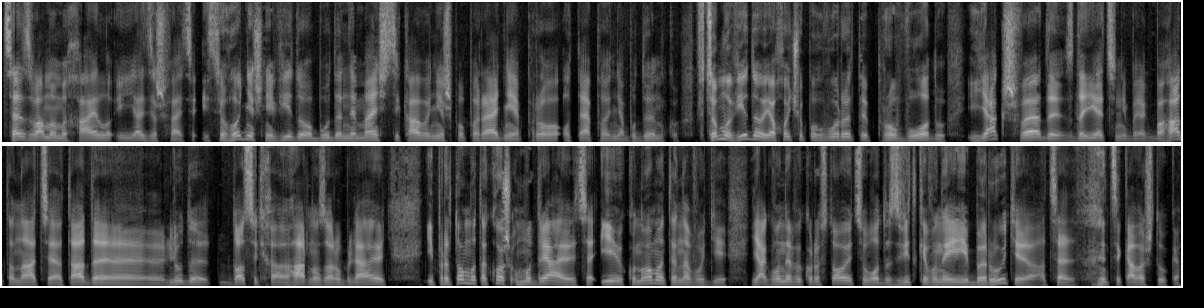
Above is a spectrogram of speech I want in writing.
Це з вами Михайло і я зі Швеції. І сьогоднішнє відео буде не менш цікаве, ніж попереднє про отеплення будинку. В цьому відео я хочу поговорити про воду і як шведи, здається, ніби як багата нація, та де люди досить гарно заробляють, і при тому також умудряються і економити на воді, як вони використовують цю воду, звідки вони її беруть, а це цікава штука.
